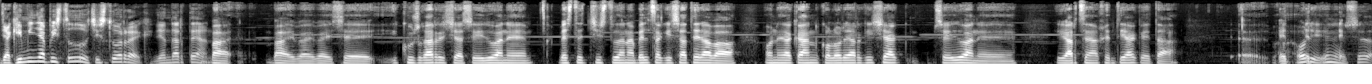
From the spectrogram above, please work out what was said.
Jakimina piztu du txistu horrek, jendartean? Ba, bai, bai, bai, ze ikusgarri xa, segiduan e, beste txistu dana beltzak izatera, ba, honedakan kolore argixak, segiduan e, igartzen jentiak eta Et- hori, da. Estela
